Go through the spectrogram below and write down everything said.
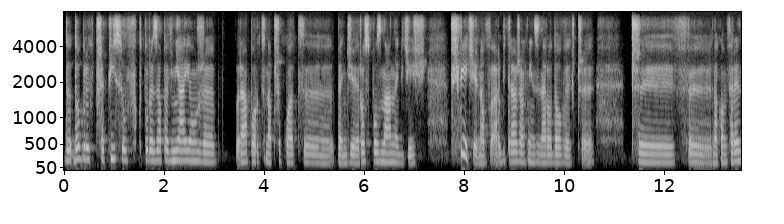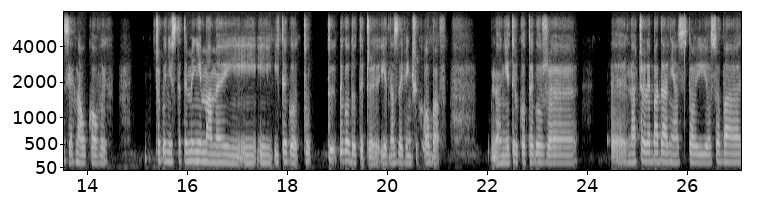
do, dobrych przepisów, które zapewniają, że raport na przykład y, będzie rozpoznany gdzieś w świecie, no, w arbitrażach międzynarodowych czy, czy w, na konferencjach naukowych, czego niestety my nie mamy i, i, i tego, tego dotyczy jedna z największych obaw. No, nie tylko tego, że y, na czele badania stoi osoba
